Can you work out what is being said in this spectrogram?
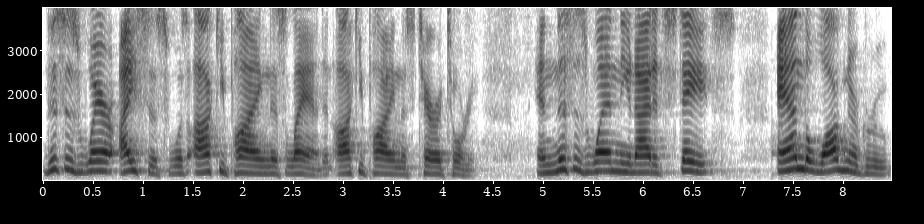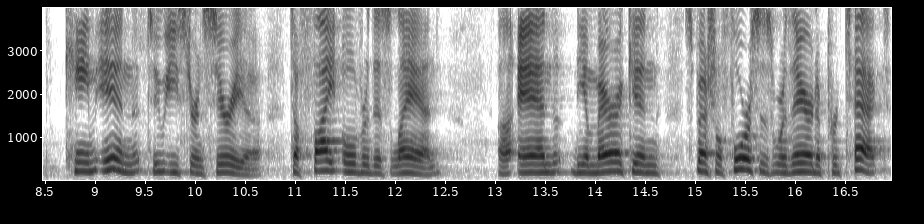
this is where ISIS was occupying this land and occupying this territory. And this is when the United States and the Wagner Group came in to eastern Syria to fight over this land. Uh, and the American Special Forces were there to protect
